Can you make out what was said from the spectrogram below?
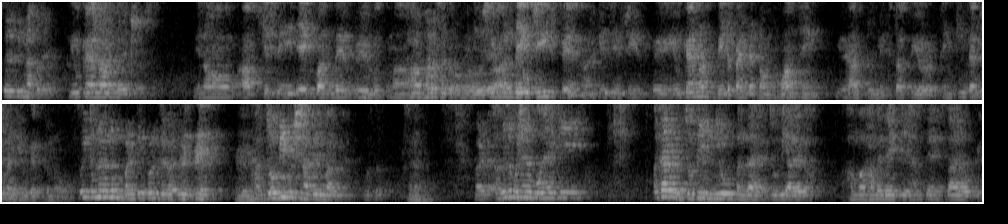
से सीखना पड़ेगा। You can not resource you know आप किसी एक बंदे पे उतना हाँ भरोसा करो भरोसा। बंदे एक चीज़ पे हाँ, किसी चीज़। पे you can not be dependent on one thing you have to mix up your thinking that's when you get to know तो ये तुमने मतलब मल्टीपल जगह से देखा जो भी क्वेश्चन आते दिमाग में वो सब है ना? बट अभी जो क्वेश्चन है वो है कि अगर जो भी न्यू बंदा है जो भी आएगा हम हमें देख के हमसे इंस्पायर होके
